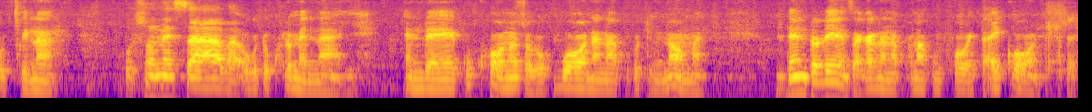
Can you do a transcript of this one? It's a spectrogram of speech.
ugcina usomesaba ukuthi ukhulume naye. And eh, kukhona ozobe kubona lapho ukuthi noma lento leyenzakala naphana kumfowethu ayikhonhle.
